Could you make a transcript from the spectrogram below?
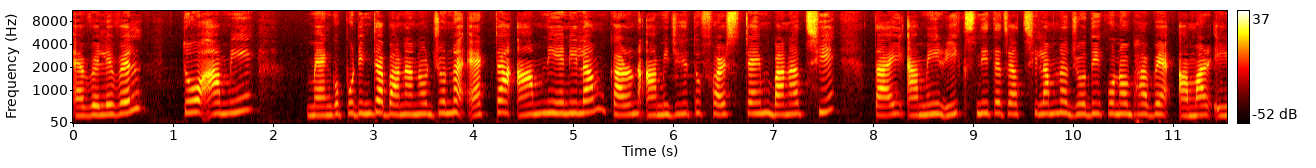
অ্যাভেলেবেল তো আমি ম্যাঙ্গো পুডিংটা বানানোর জন্য একটা আম নিয়ে নিলাম, কারণ আমি যেহেতু ফার্স্ট টাইম বানাচ্ছি, তাই আমি রিস্ক নিতে চাচ্ছিলাম না। যদি কোনোভাবে আমার এই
